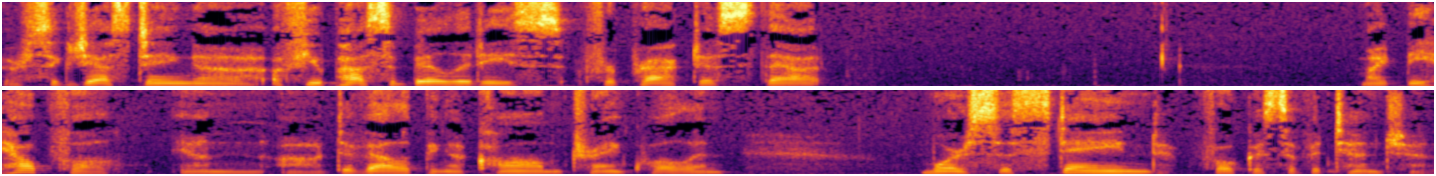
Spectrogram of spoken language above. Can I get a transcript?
or suggesting a, a few possibilities for practice that might be helpful in uh, developing a calm, tranquil, and more sustained focus of attention.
